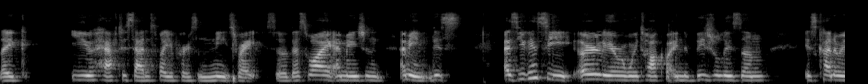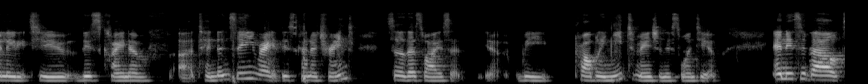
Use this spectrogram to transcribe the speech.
Like you have to satisfy your personal needs, right? So that's why I mentioned, I mean, this, as you can see earlier when we talk about individualism, is kind of related to this kind of uh, tendency, right? This kind of trend. So that's why I said, you know, we probably need to mention this one too. And it's about,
